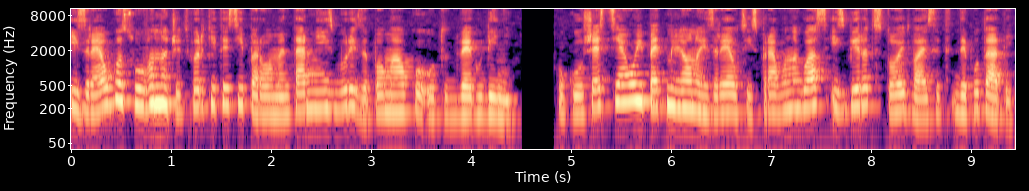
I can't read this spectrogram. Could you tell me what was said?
Израел гласува на четвъртите си парламентарни избори за по-малко от две години. Около 6,5 милиона израелци с право на глас избират 120 депутати.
